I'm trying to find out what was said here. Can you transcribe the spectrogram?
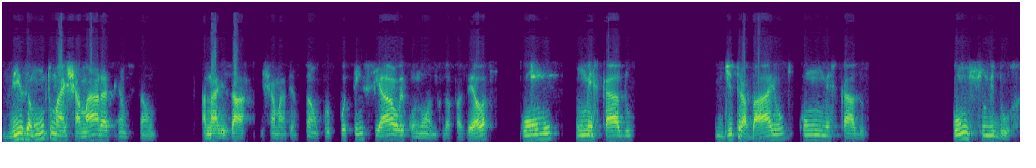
visa muito mais chamar a atenção, analisar e chamar atenção para o potencial econômico da favela como um mercado de trabalho, como um mercado consumidor.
